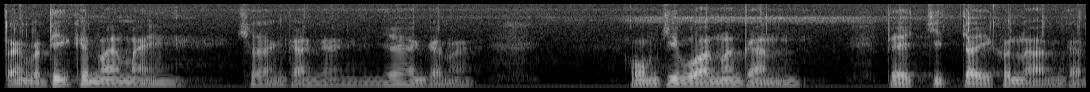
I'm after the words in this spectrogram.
ตั้งลัทธิขึ้นมาไหมแข่งขันกันแย่งกันมาผมจีวรเหมือนกัน แต่จิตใจคนละอันกัน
